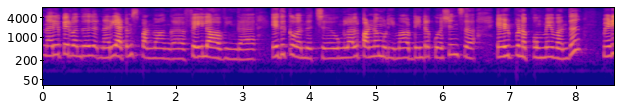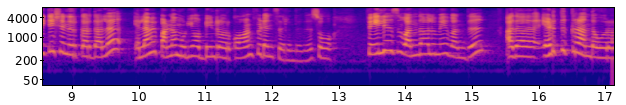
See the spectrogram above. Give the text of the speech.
நிறைய பேர் வந்து நிறைய அட்டம்ஸ் பண்ணுவாங்க ஃபெயில் ஆவீங்க எதுக்கு வந்துச்சு உங்களால் பண்ண முடியுமா அப்படின்ற கொஷின்ஸ் எழுப்பினப்போவுமே வந்து மெடிடேஷன் இருக்கிறதால எல்லாமே பண்ண முடியும் அப்படின்ற ஒரு கான்ஃபிடென்ஸ் இருந்தது. ஸோ ஃபெயிலியர்ஸ் வந்தாலுமே வந்து அதை எடுத்துக்கிற அந்த ஒரு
